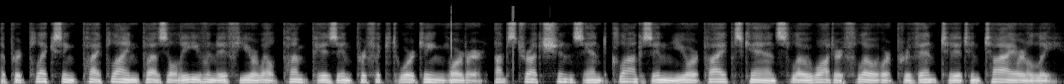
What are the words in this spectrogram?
A perplexing pipeline puzzle even if your well pump is in perfect working order. Obstructions and clogs in your pipes can slow water flow or prevent it entirely.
